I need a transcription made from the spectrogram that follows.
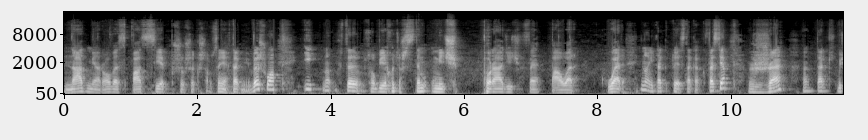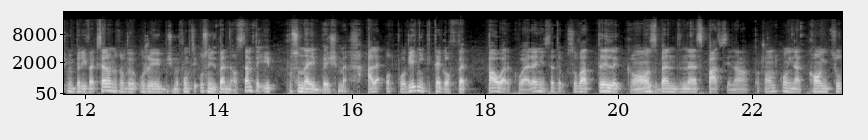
nadmiarowe spacje przy przekształceniach. Tak mi wyszło i no, chcę sobie chociaż z tym umieć poradzić w Power Query. No i tak, tu jest taka kwestia, że no, tak jakbyśmy byli w Excelu, no to użylibyśmy funkcji usuń zbędne odstępy i usunęlibyśmy, ale odpowiednik tego w Power Query niestety usuwa tylko zbędne spacje na początku i na końcu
